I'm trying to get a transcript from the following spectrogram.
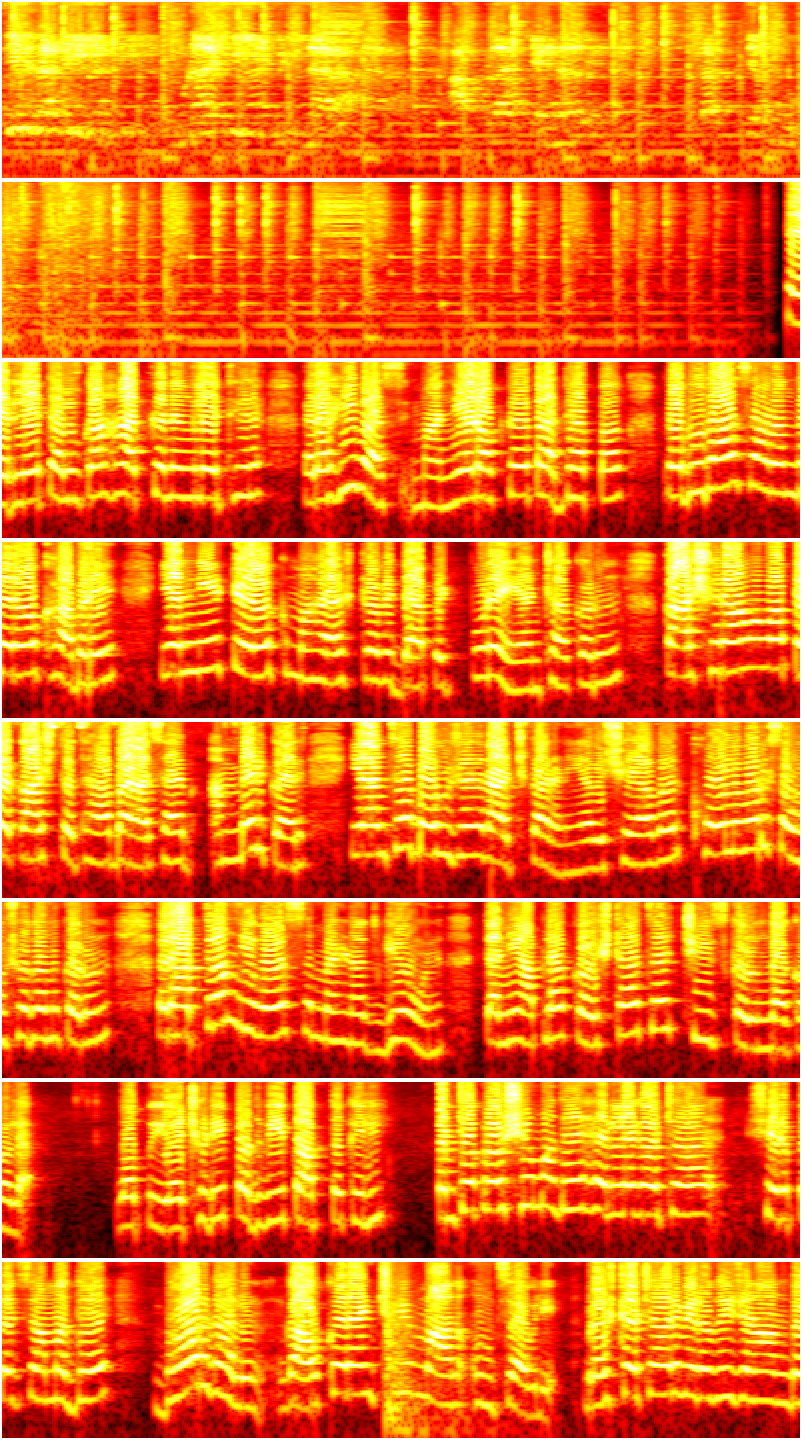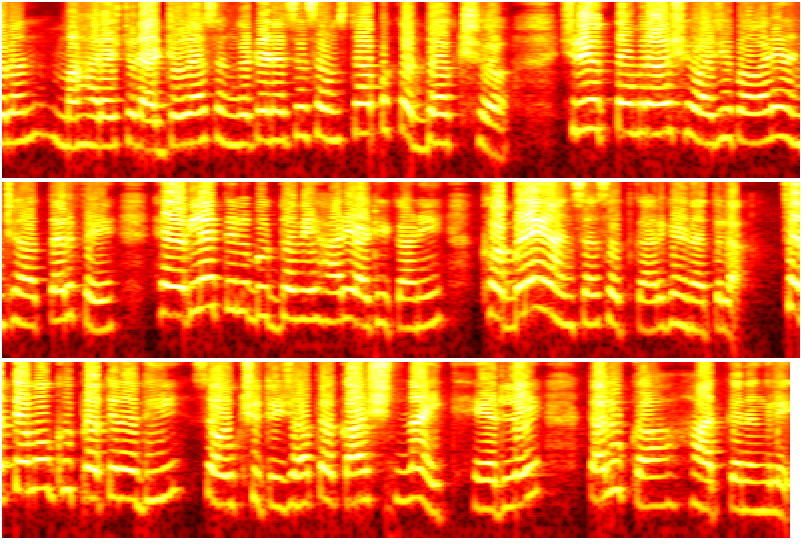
जनतेसाठी कुणाशी भेटणारा हेरले तालुका हातकणंगले येथील रहिवासी मान्य डॉक्टर प्राध्यापक प्रभुदास आनंदराव खाबडे यांनी टिळक महाराष्ट्र विद्यापीठ पुणे यांच्याकडून काशीराम व प्रकाश तथा बाळासाहेब आंबेडकर यांचे बहुजन राजकारण या विषयावर खोलवर संशोधन करून रात्रंदिवस मेहनत घेऊन त्यांनी आपल्या कष्टाचा चीज करून दाखवला व पीएचडी पदवी प्राप्त केली. पंचक्रोशीमध्ये हेरलेगावच्या शेरपेचामध्ये भर घालून गावकऱ्यांची मान उंचावली. भ्रष्टाचार विरोधी जन आंदोलन महाराष्ट्र राज्य या संघटनेचे संस्थापक अध्यक्ष श्री उत्तमराव शिवाजी पवार यांच्यातर्फे हेरलेतील बुद्धविहार या ठिकाणी खबडे यांचा सत्कार घेण्यात आला. सत्यमुख प्रतिनिधी सौ क्षितिजा प्रकाश नाईक हेरले तालुका हातकणंगले.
